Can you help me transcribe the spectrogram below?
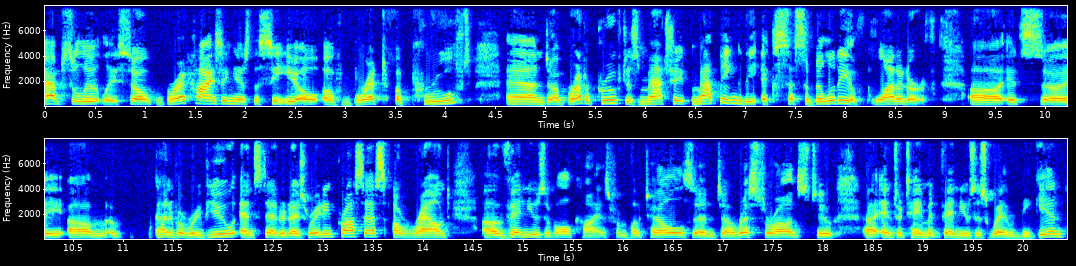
Absolutely. So Brett Heising is the CEO of Brett Approved, and uh, Brett Approved is matching, mapping the accessibility of planet Earth. Uh, it's a um, kind of a review and standardized rating process around uh, venues of all kinds, from hotels and uh, restaurants to uh, entertainment venues is where we begin,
